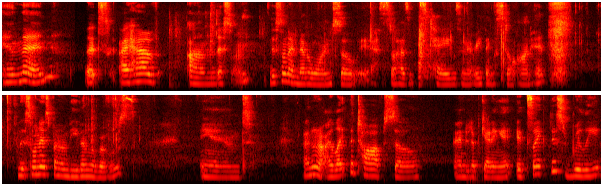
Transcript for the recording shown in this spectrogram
And then let's I have um this one. This one I've never worn, so it still has its tags and everything still on it. This one is from Vive La Rose. And I don't know, I like the top, so I ended up getting it. It's like this really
